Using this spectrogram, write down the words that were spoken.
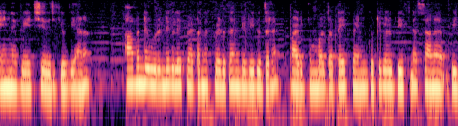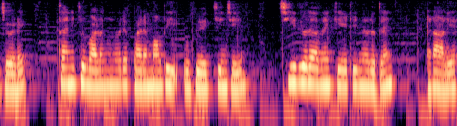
എന്നെ വെയിറ്റ് ചെയ്തിരിക്കുകയാണ്. അവന്റെ ഉരുണ്ടുകളെ പെട്ടെന്ന് പെടുത്താൻ കഴിയുത്തരൻ പഠിക്കുമ്പോൾ തൊട്ടേ പെൺകുട്ടികൾ വീക്ക്നെസ്സാണ് വിജയുടെ. തനിക്ക് വഴങ്ങുന്നവരെ പരമാവധി ഉപയോഗിക്കുകയും ചെയ്യും. ചീരിയോടെ അവനെ കേട്ടിരുന്ന രുദ്രൻ എടാ ആളിയ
